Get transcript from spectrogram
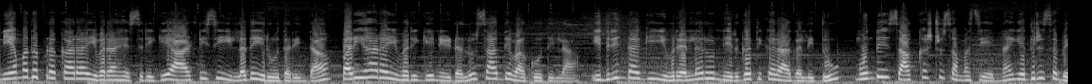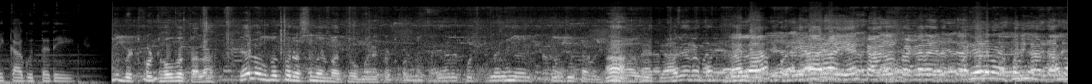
ನಿಯಮದ ಪ್ರಕಾರ ಇವರ ಹೆಸರಿಗೆ ಆರ್ಟಿಸಿ ಇಲ್ಲದೇ ಇರುವುದರಿಂದ ಪರಿಹಾರ ಇವರಿಗೆ ನೀಡಲು ಸಾಧ್ಯವಾಗುವುದಿಲ್ಲ. ಇದರಿಂದಾಗಿ ಇವರೆಲ್ಲರೂ ನಿರ್ಗತಿಕರಾಗಲಿದ್ದು, ಮುಂದೆ ಸಾಕಷ್ಟು ಸಮಸ್ಯೆಯನ್ನ ಎದುರಿಸಬೇಕಾಗುತ್ತದೆ. ಬಿಟ್ಕೊಂಡು ಹೋಗ್ಬೇಕಲ್ಲ ಎಲ್ಲಿ ಹೋಗ್ಬೇಕು ರಸ್ತೆ ಮೇಲೆ ಮತ್ತೆ ಹೋಗಿ ಮನೆ ಕಟ್ಕೊಳ್ಬೇಕು ಅಲ್ಲ, ಪರಿಹಾರ ಏನ್ ಕಾನೂನು ಪ್ರಕಾರ ಇರುತ್ತೆ ಅದೇ ಪರಿಹಾರದಲ್ಲಿ.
